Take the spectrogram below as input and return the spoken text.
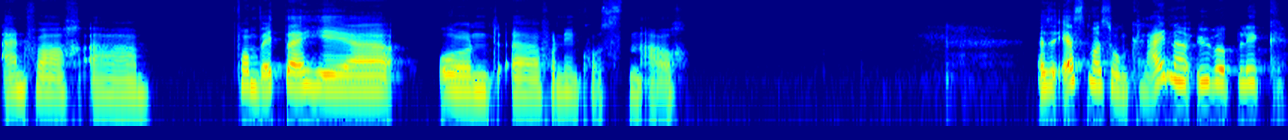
einfach, äh, vom Wetter her und, äh, von den Kosten auch. Also, erstmal so ein kleiner Überblick.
